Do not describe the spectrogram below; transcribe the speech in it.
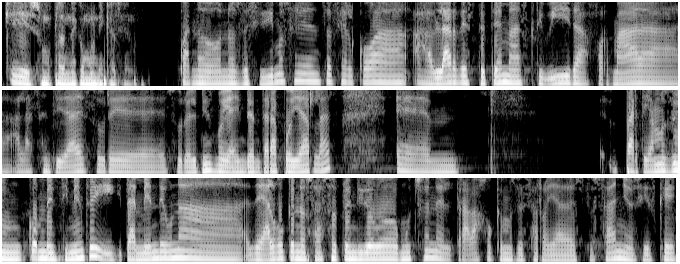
¿Qué es un plan de comunicación? Cuando nos decidimos en Socialcoa a hablar de este tema, a escribir, a formar a, las entidades sobre, el mismo y a intentar apoyarlas, em, partíamos de un convencimiento y también de una de algo que nos ha sorprendido mucho en el trabajo que hemos desarrollado estos años. Y es que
